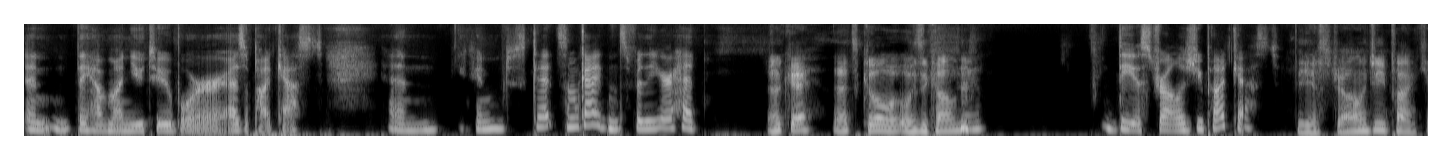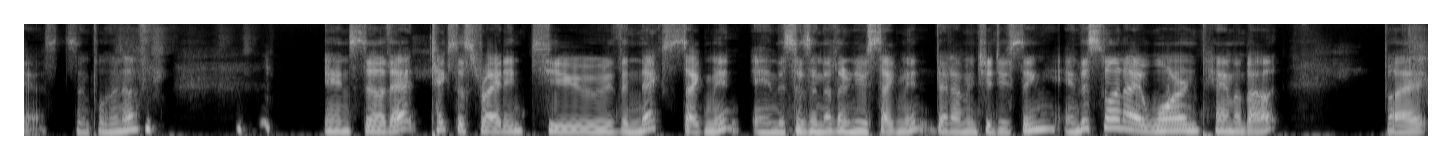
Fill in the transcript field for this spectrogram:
and they have them on YouTube or as a podcast and you can just get some guidance for the year ahead. Okay, that's cool. What was it called? The Astrology Podcast. the Astrology Podcast. Simple enough. and so that takes us right into the next segment. And this is another new segment that I'm introducing. And this one I warned Pam about, but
